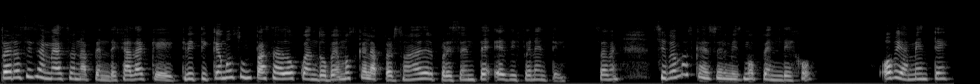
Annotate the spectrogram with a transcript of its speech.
Pero sí se me hace una pendejada que critiquemos un pasado cuando vemos que la persona del presente es diferente, ¿saben? Si vemos que es el mismo pendejo, obviamente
